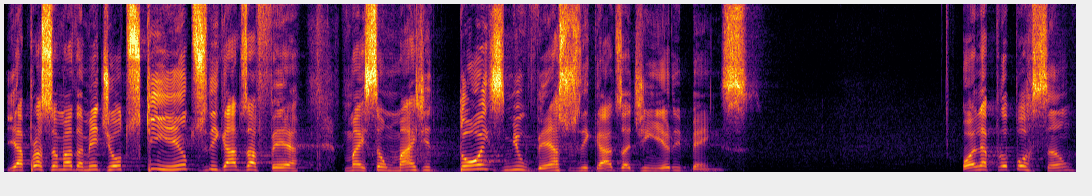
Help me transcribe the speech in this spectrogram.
e aproximadamente outros 500 ligados à fé, mas são mais de 2 mil versos ligados a dinheiro e bens. Olha a proporção.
